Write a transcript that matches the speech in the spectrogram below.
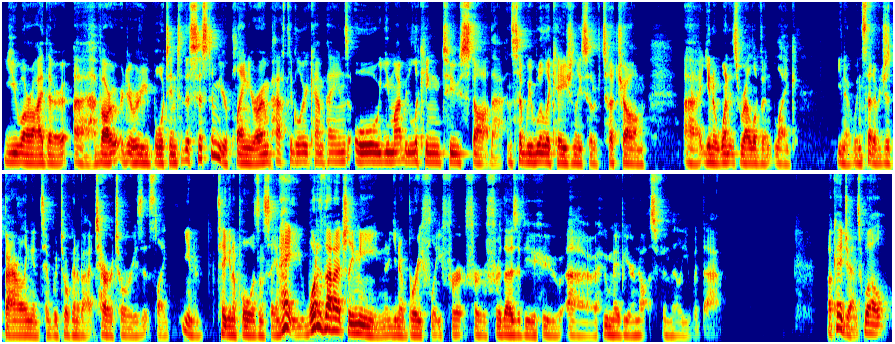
you are either uh, have already bought into the system, you're playing your own Path to Glory campaigns, or you might be looking to start that. And so we will occasionally sort of touch on, uh, you know, when it's relevant, like, you know, instead of just barreling into we're talking about territories, it's like, you know, taking a pause and saying, hey, what does that actually mean? You know, briefly for for for those of you who uh, who maybe are not as familiar with that. Okay, gents. Well,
